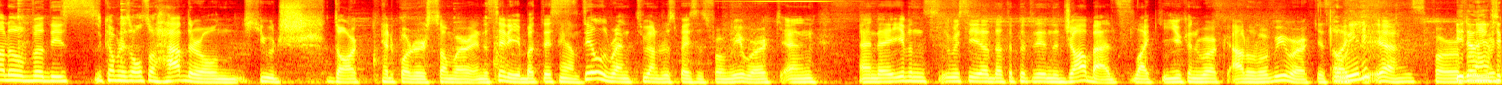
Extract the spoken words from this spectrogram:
lot of uh, these companies also have their own huge dark headquarters somewhere in the city, but they Yeah. still rent 200 spaces from WeWork, and and they even we see uh, that they put it in the job ads, like you can work out of a WeWork. It's Oh, like really? yeah, it's for you don't for have to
